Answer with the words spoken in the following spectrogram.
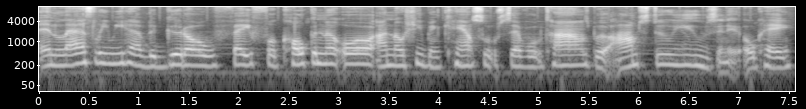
And lastly, we have the good old faithful coconut oil. I know she's been canceled several times, but I'm still using it, okay?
